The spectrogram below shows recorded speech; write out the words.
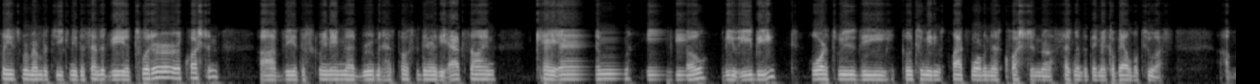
please remember to, you can either send it via Twitter or a question, uh, via the screen name that Ruben has posted there, the at sign KMEVO, or through the GoToMeetings platform and their question uh, segment that they make available to us. Um,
